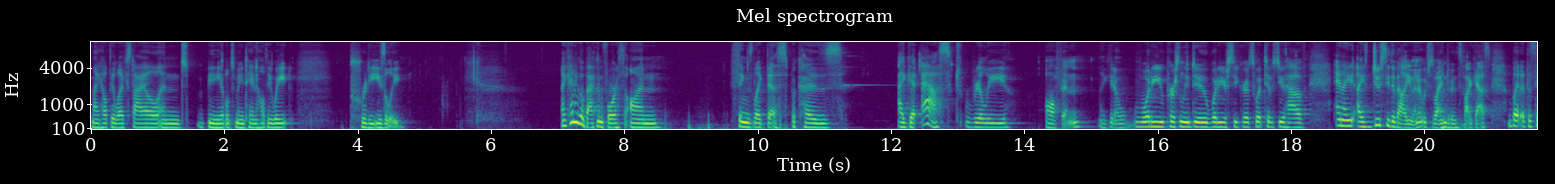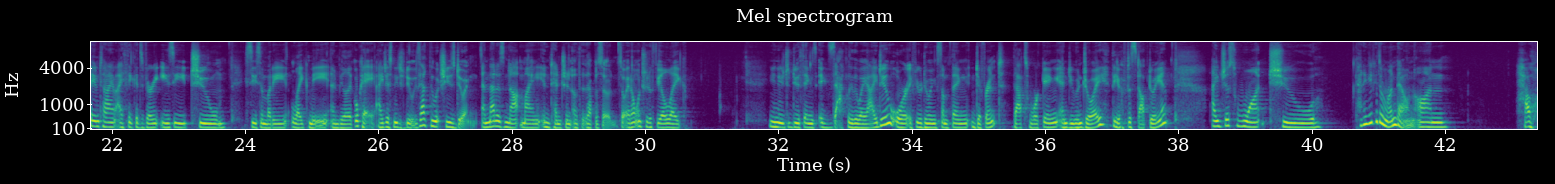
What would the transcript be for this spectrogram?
my healthy lifestyle and being able to maintain a healthy weight pretty easily. I kind of go back and forth on things like this because I get asked really often like you know what do you personally do? What are your secrets? What tips do you have? And I, I, do see the value in it which is why i'm doing this podcast. But at the same time i think it's very easy to see somebody like me and be like okay i just need to do exactly what she's doing. And that is not my intention of this episode. So i don't want you to feel like you need to do things exactly the way i do or if you're doing something different that's working and you enjoy that you have to stop doing it. I just want to kind of give you the rundown on how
